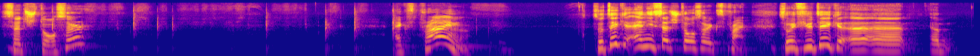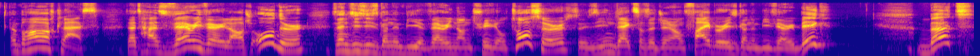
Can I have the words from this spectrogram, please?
such torsor, x prime, so take any such torsor x prime. So if you take a, a, a Brauer class that has very, very large order, then this is going to be a very non-trivial torsor, so the index of the general fiber is going to be very big. But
